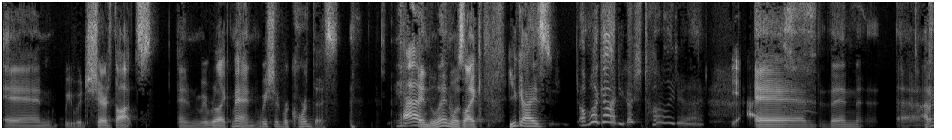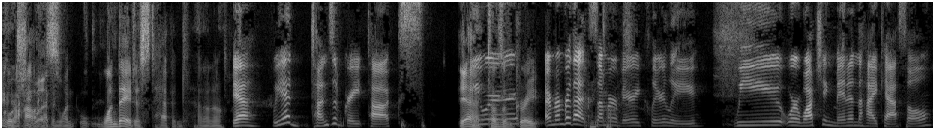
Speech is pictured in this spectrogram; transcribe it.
and we would share thoughts. And we were like, man, we should record this. Yeah. and Lynn was like, "You guys, oh my god, you guys should totally do that." Yeah. And then uh, I don't know how it happened. One one day it just happened. I don't know. yeah. We had tons of great talks. Yeah, We tons of great. I remember that summer talks. very clearly. We were watching Men in the High Castle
